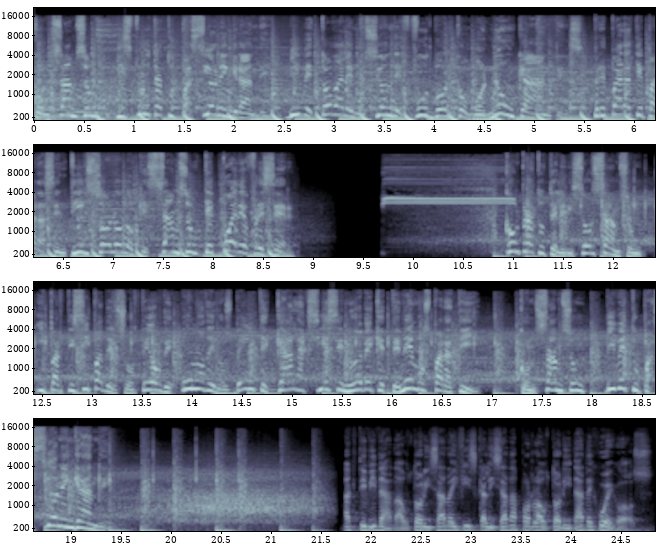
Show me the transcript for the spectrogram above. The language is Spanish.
Con Samsung, disfruta tu pasión en grande. Vive toda la emoción del fútbol como nunca antes. Prepárate para sentir solo lo que Samsung te puede ofrecer. Compra tu televisor Samsung y participa del sorteo de uno de los 20 Galaxy S9 que tenemos para ti. Con Samsung, vive tu pasión en grande. Actividad autorizada y fiscalizada por la Autoridad de Juegos.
